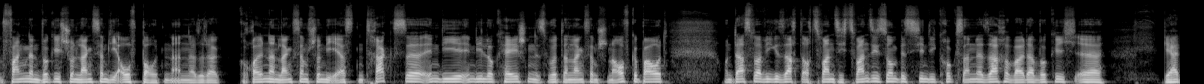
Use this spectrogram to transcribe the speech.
fangen dann wirklich schon langsam die Aufbauten an. Also da rollen dann langsam schon die ersten Trucks äh, in die in die Location. Es wird dann langsam schon aufgebaut. Und das war wie gesagt auch 2020 so ein bisschen die Krux an der Sache, weil da wirklich äh, ja,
